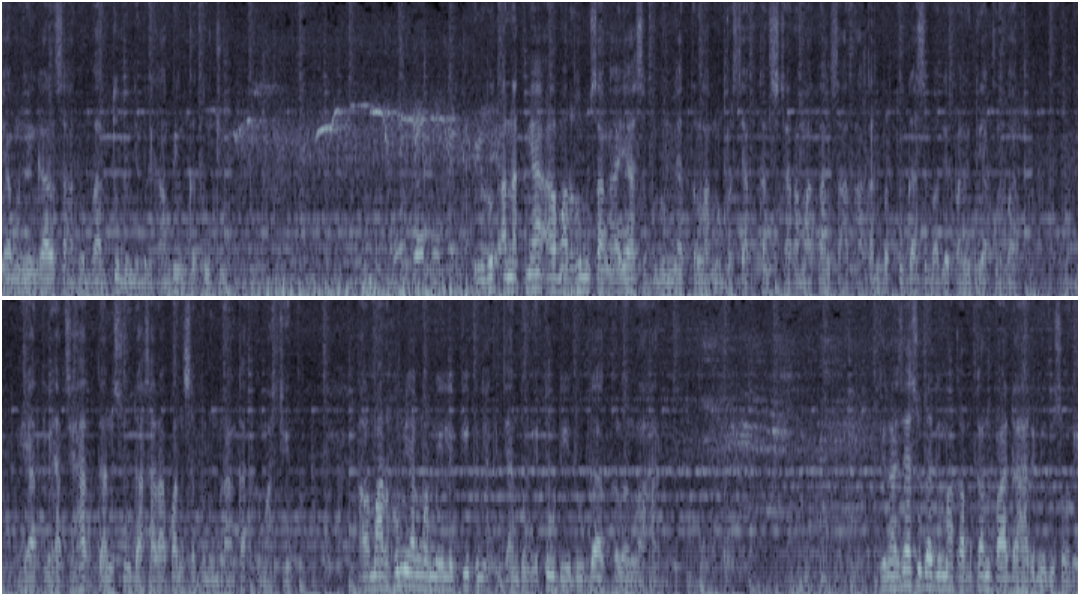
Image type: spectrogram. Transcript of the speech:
Ia meninggal saat membantu menyembelih kambing ketujuh. Menurut anaknya, almarhum sang ayah sebelumnya telah mempersiapkan secara matang saat akan bertugas sebagai panitia kurban. Ia terlihat sehat dan sudah sarapan sebelum berangkat ke masjid. Almarhum yang memiliki penyakit jantung itu diduga kelelahan. Jenazah sudah dimakamkan pada hari Minggu sore.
